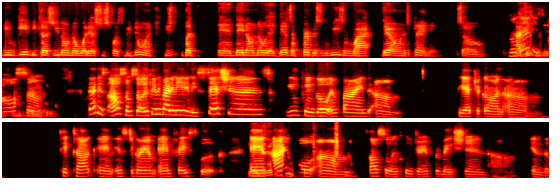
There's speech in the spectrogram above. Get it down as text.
you get because you don't know what else you're supposed to be doing. You, but and they don't know that there's a purpose and the reason why they're on this planet. So, well, that is awesome. That is awesome. So if anybody need any sessions, you can go and find um, Theatric on um, TikTok and Instagram and Facebook. and I will um, also include your information um, in the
